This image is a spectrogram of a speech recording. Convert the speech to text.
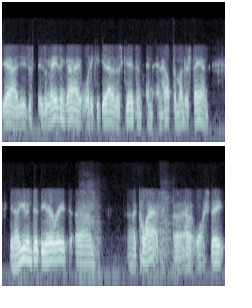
yeah, he's just he's an amazing guy, what he could get out of his kids and, and, and help them understand. You know, he even did the air raid um, uh, class uh, out at Wash State,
